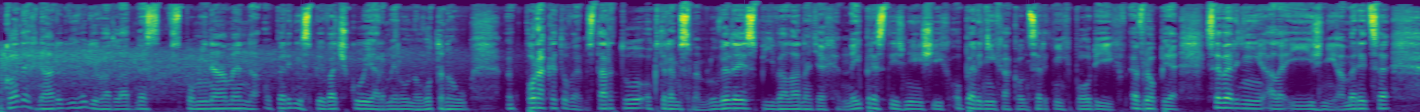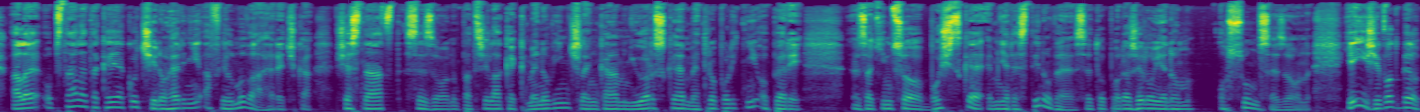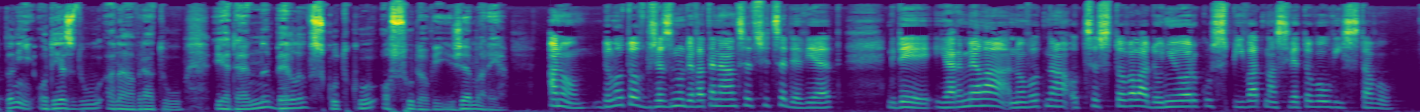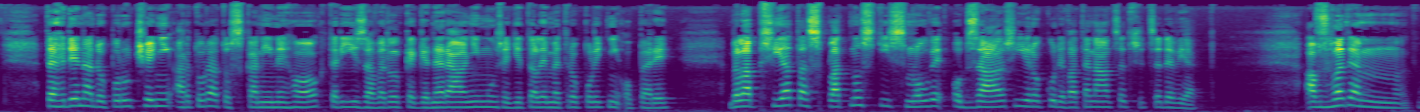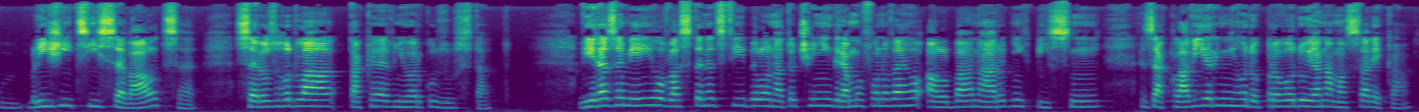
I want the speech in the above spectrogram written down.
Pokladech Národního divadla dnes vzpomínáme na operní zpěvačku Jarmilu Novotnou. Po raketovém startu, o kterém jsme mluvili, zpívala na těch nejprestižnějších operních a koncertních pódiích v Evropě, Severní, ale i Jižní Americe, ale obstála také jako činoherní a filmová herečka. 16 sezon patřila ke kmenovým členkám New Yorkské metropolitní opery, zatímco božské Emě Destinové se to podařilo jenom osm sezon. Její život byl plný odjezdů a návratů. Jeden byl v skutku osudový, že Maria? Ano, bylo to v březnu 1939, kdy Jarmila Novotná odcestovala do New Yorku zpívat na světovou výstavu. Tehdy na doporučení Artura Toscaniniho, který zavedl ke generálnímu řediteli Metropolitní opery, byla přijata s platností smlouvy od září roku 1939 a vzhledem k blížící se válce se rozhodla také v New Yorku zůstat. Výrazem jejího vlastenectví bylo natočení gramofonového alba národních písní za klavírního doprovodu Jana Masaryka.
